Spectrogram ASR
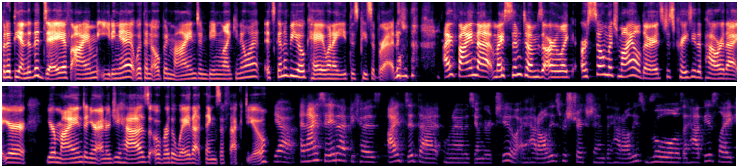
But at the end of the day, if I'm eating it with an open mind and being like, you know what, it's going to be okay when I eat this piece of bread, I find that my symptoms are like, are so much milder. It's just crazy the power that you're your mind and your energy has over the way that things affect you. Yeah. And I say that because I did that when I was younger too. I had all these restrictions, I had all these rules, I had these like,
